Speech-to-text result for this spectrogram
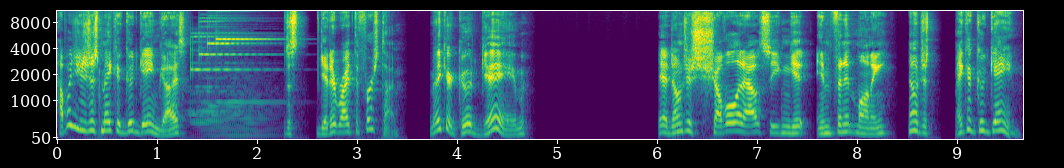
How about you just make a good game, guys? Just get it right the first time. Make a good game. Yeah, don't just shovel it out so you can get infinite money. No, just make a good game.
